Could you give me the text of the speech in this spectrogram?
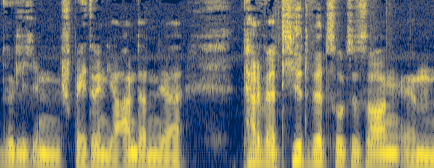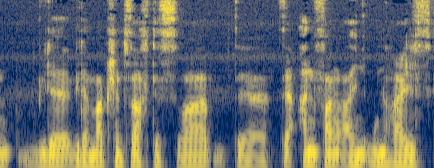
wirklich in späteren Jahren dann ja pervertiert wird sozusagen, ähm, wie, der, wie der Max schon sagt, das war der, der Anfang allen Unheils.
